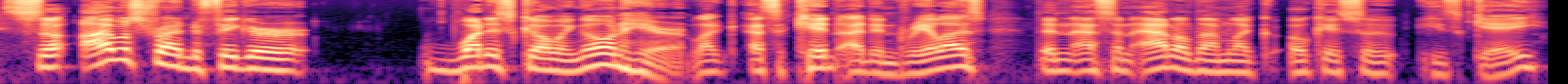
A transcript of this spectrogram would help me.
So I was trying to figure what is going on here. Like as a kid, I didn't realize. Then as an adult, I'm like, okay, so he's gay,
